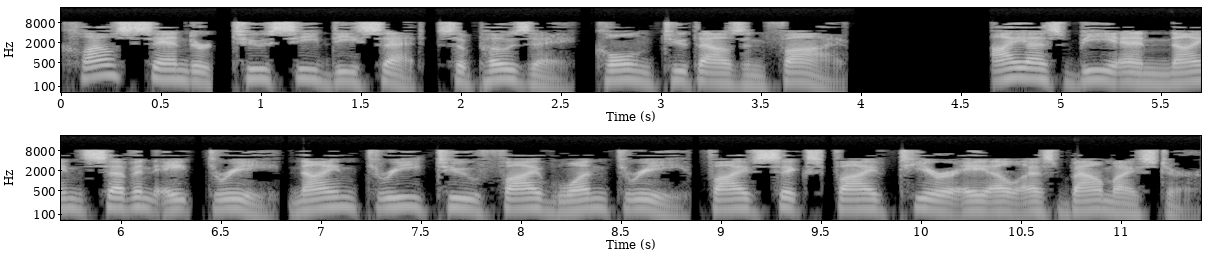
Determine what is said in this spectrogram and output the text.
Klaus Sander, 2 CD set, Suppose, Köln 2005. ISBN 978-3-932513-56-5 Tier ALS Baumeister.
